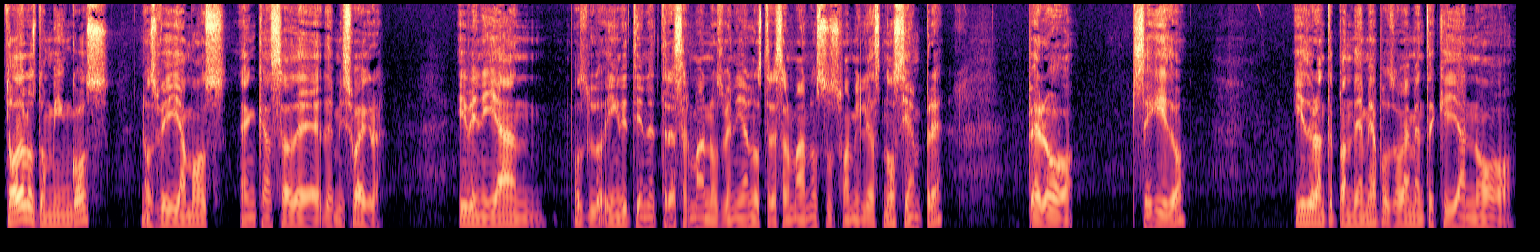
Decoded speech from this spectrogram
todos los domingos nos veíamos en casa de, de mi suegra. Y venían pues Ingrid tiene tres hermanos, venían los tres hermanos, sus familias, no siempre, pero seguido. Y durante pandemia, pues obviamente que ya no,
